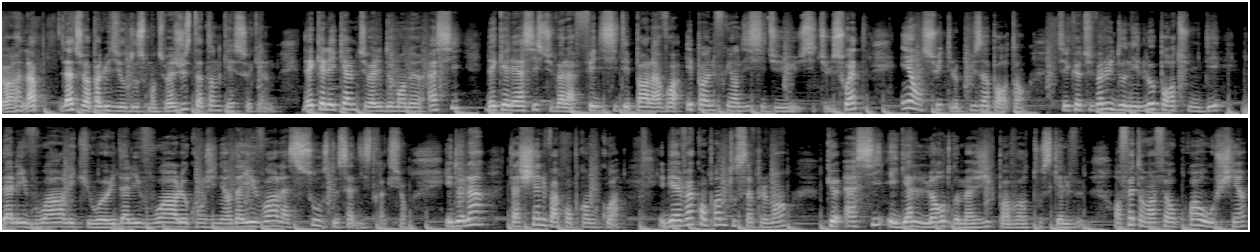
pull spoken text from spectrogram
Là, là, tu vas pas lui dire doucement, tu vas juste attendre qu'elle se calme. Dès qu'elle est calme, tu vas lui demander un assis. Dès qu'elle est assise, tu vas la féliciter par la voix et par une friandise si tu, le souhaites. Et ensuite, le plus important, c'est que tu vas lui donner l'opportunité d'aller voir l'écureuil, d'aller voir le congénère, d'aller voir la source de sa distraction. Et de là, ta chienne va comprendre quoi? Eh bien, elle va comprendre tout simplement que assis égale l'ordre magique pour avoir tout ce qu'elle veut. En fait, on va faire croire au chien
